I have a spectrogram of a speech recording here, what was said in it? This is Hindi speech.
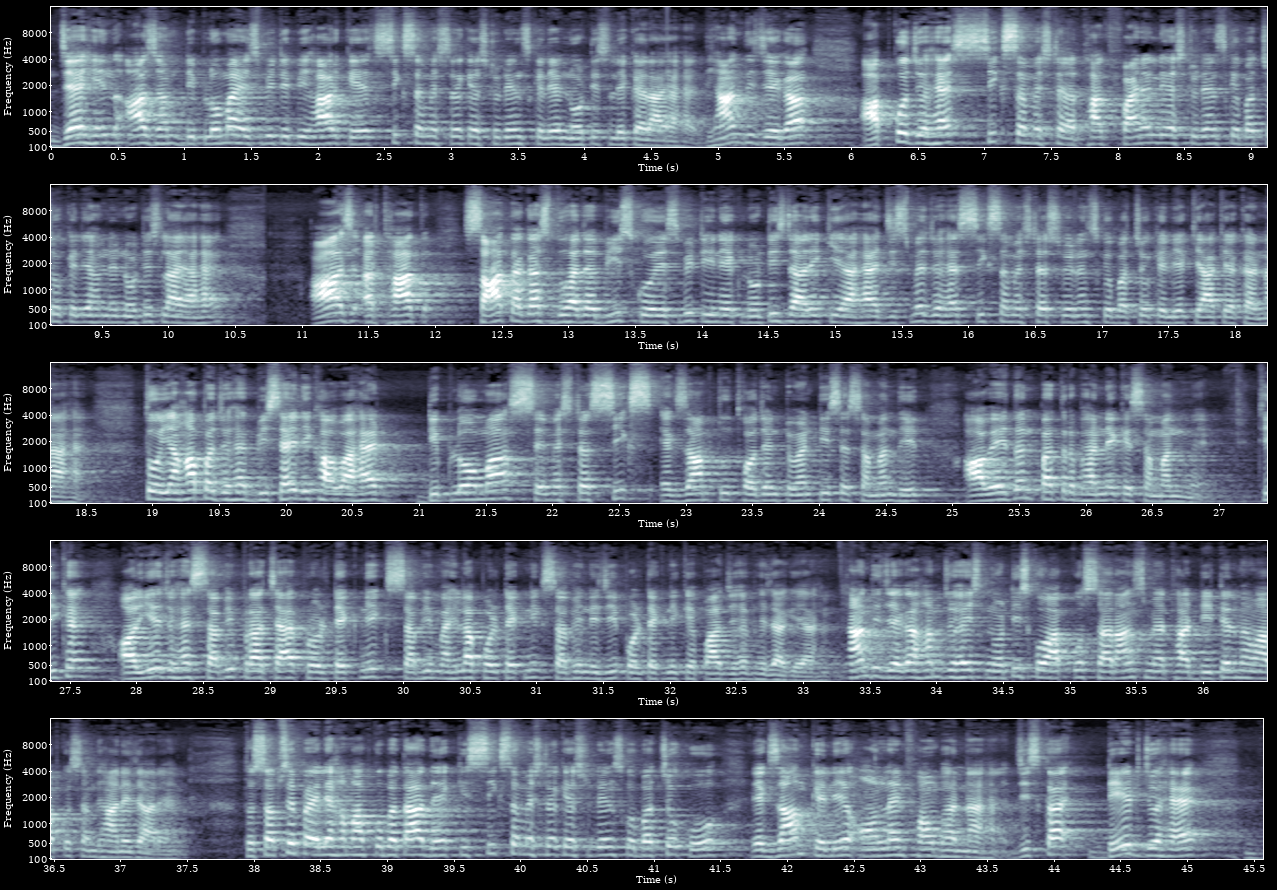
जय हिंद, आज हम डिप्लोमा एसबीटी बिहार के सिक्स सेमेस्टर के स्टूडेंट्स के लिए नोटिस लेकर आया है। ध्यान दीजिएगा, आपको जो है सिक्स सेमेस्टर अर्थात फाइनल ईयर स्टूडेंट्स के बच्चों के लिए हमने नोटिस लाया है। आज अर्थात 7 अगस्त 2020 को एसबीटी ने एक नोटिस जारी किया है, जिसमें जो है सिक्स सेमेस्टर स्टूडेंट्स के बच्चों के लिए क्या क्या करना है। तो यहाँ पर जो है विषय लिखा हुआ है, डिप्लोमा सेमेस्टर सिक्स एग्ज़ाम 2020 से संबंधित आवेदन पत्र भरने के संबंध में। ठीक है? और ये जो है सभी प्राचार्य पॉलिटेक्निक, सभी महिला पॉलिटेक्निक, सभी निजी पॉलिटेक्निक के पास जो है भेजा गया है। ध्यान दीजिएगा, हम जो है इस नोटिस को आपको सारांश में अर्थात डिटेल में हम आपको समझाने जा रहे हैं। तो सबसे पहले हम आपको बता दें कि सिक्स सेमेस्टर के स्टूडेंट्स को, बच्चों को एग्ज़ाम के लिए ऑनलाइन फॉर्म भरना है, जिसका डेट जो है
